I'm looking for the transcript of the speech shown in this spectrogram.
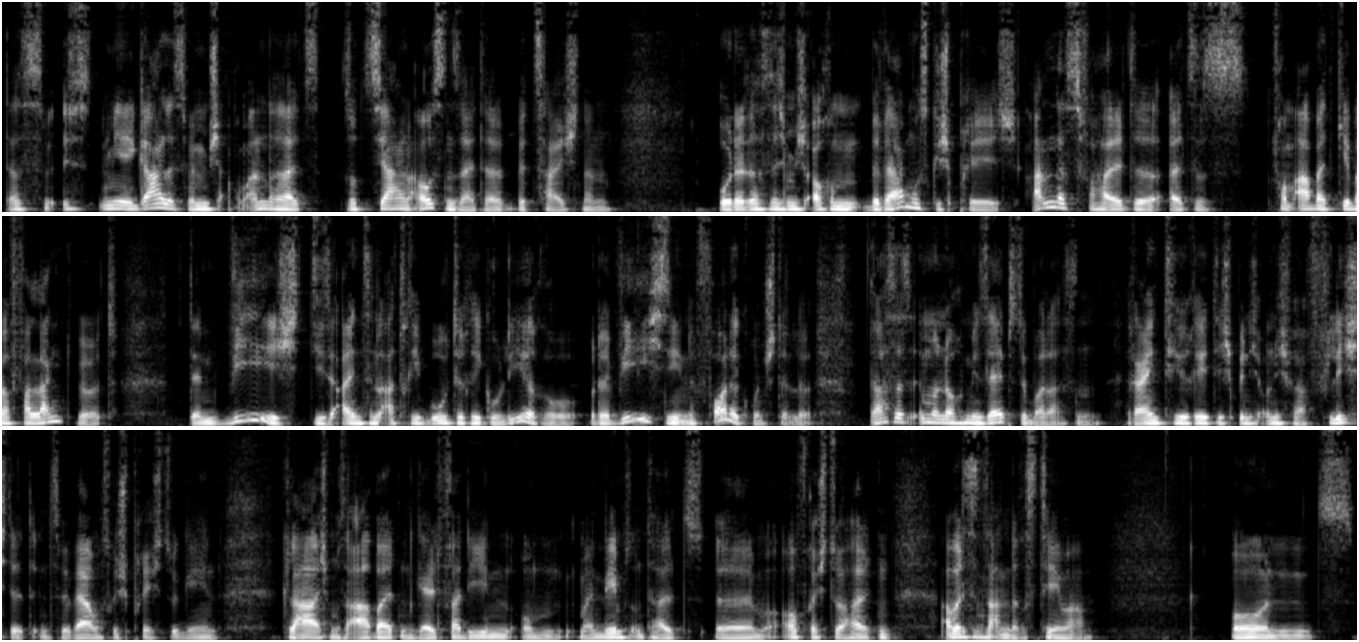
Das ist mir egal ist, wenn mich auch andere als sozialen Außenseiter bezeichnen. Oder dass ich mich auch im Bewerbungsgespräch anders verhalte, als es vom Arbeitgeber verlangt wird. Denn wie ich diese einzelnen Attribute reguliere oder wie ich sie in den Vordergrund stelle, das ist immer noch mir selbst überlassen. Rein theoretisch bin ich auch nicht verpflichtet, ins Bewerbungsgespräch zu gehen. Klar, ich muss arbeiten, Geld verdienen, um meinen Lebensunterhalt äh, aufrechtzuerhalten, aber das ist ein anderes Thema. Und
